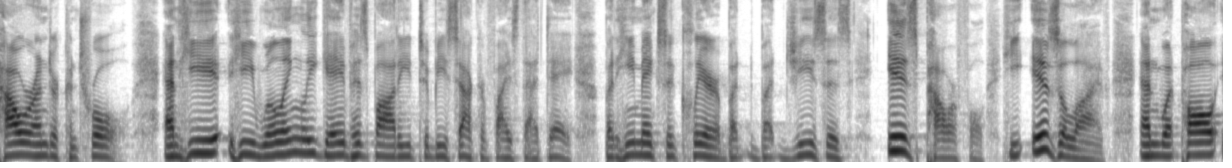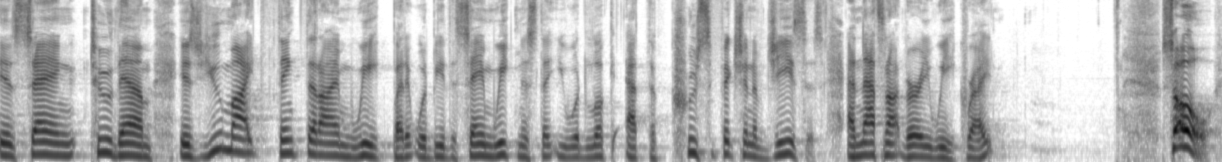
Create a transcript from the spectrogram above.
power under control. And he, he willingly gave his body to be sacrificed that day. But he makes it clear, but, but Jesus is powerful. He is alive. And what Paul is saying to them is you might think that I'm weak, but it would be the same weakness that you would look at the crucifixion of Jesus. And that's not very weak, right? So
